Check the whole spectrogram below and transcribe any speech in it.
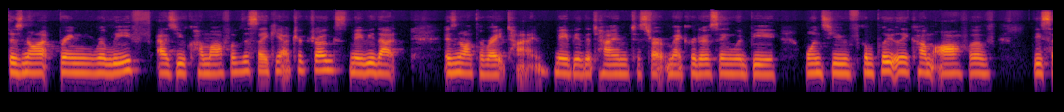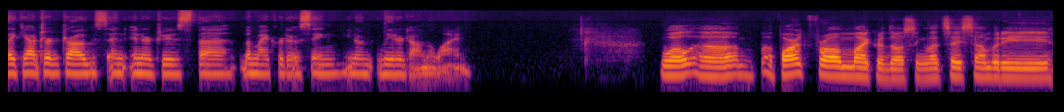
does not bring relief as you come off of the psychiatric drugs maybe that is not the right time. Maybe the time to start microdosing would be once you've completely come off of these psychiatric drugs and introduce the the microdosing, you know, later down the line. Well, uh, apart from microdosing, let's say somebody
